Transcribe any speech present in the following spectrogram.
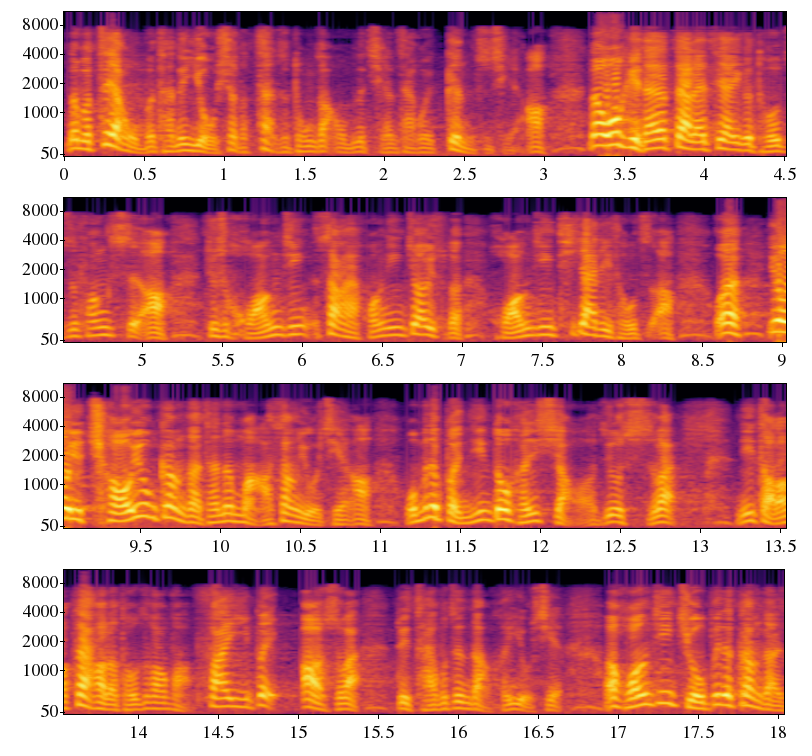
那么这样我们才能有效的战胜通胀，我们的钱才会更值钱啊。那我给大家带来这样一个投资方式啊，就是黄金，上海黄金交易所的黄金 T 加 D 投资啊。我要巧用杠杆才能马上有钱啊。我们的本金都很小啊，只有十万，你找到再好的投资方法，翻一倍二十万，对财富增长很有限。而黄金九倍的杠杆，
